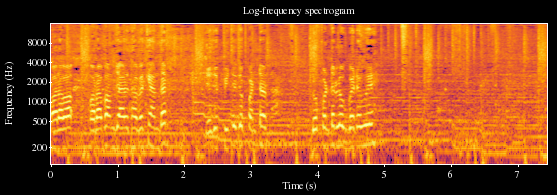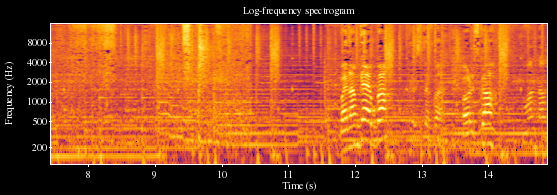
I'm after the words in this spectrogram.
और अब और अब हम जा रहे ढाबे के अंदर। ये जो पीछे जो पंटर दो पंटर लोग बैठे हुए भाई नाम क्या है आपका? और इसका? नाम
